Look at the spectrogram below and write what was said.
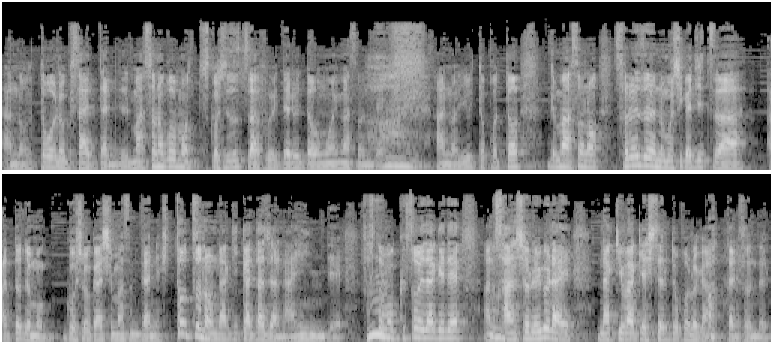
あの登録されたりで、まあ、その後も少しずつは増えてると思いますので、はい、あのいうとこと。で、まあ、そのそれぞれの虫が実は後でもご紹介しますみたいに一つの泣き方じゃないんでそうするとそれだけで、あの3種類ぐらい泣き分けしてるところがあったりするんで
